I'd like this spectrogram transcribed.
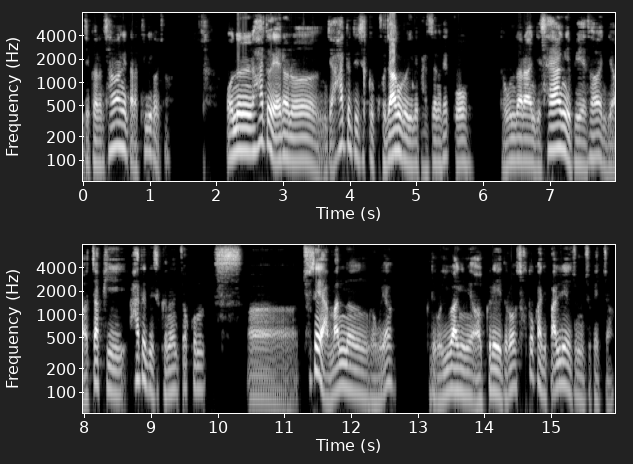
이제 그런 상황에 따라 틀린 거죠. 오늘 하드 에러는 이제 하드 디스크 고장으로 인해 발생을 했고 더군다나 이제 사양에 비해서 이제 어차피 하드 디스크는 조금 어, 추세에 안 맞는 거고요. 그리고 이왕이면 업그레이드로 속도까지 빨리 해주면 좋겠죠.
